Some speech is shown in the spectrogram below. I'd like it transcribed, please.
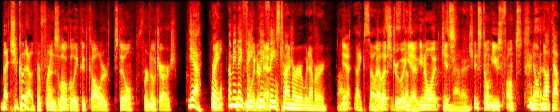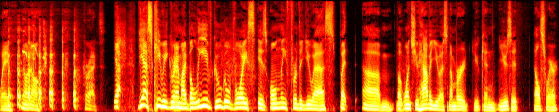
but she could have. Her friends locally could call her still for no charge. Yeah, right. No- I mean, they no fa- they FaceTime or whatever. Uh, Yeah. like so. well, that's true. Yeah, you know what? Kids kids don't use phones. no, not that way. No, no. Correct. Yeah. Yes, Kiwi Graham. I believe Google Voice is only for the U.S., but um, but once you have a U.S. number, you can use it elsewhere.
